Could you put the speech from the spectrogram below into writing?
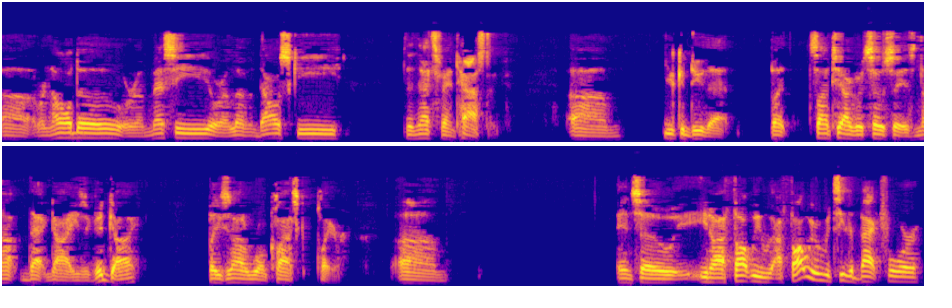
uh, Ronaldo or a Messi or a Lewandowski, then that's fantastic. Um, you can do that. But Santiago Sosa is not that guy. He's a good guy, but he's not a world class player. Um, and so, you know, I thought we I thought we would see the back four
